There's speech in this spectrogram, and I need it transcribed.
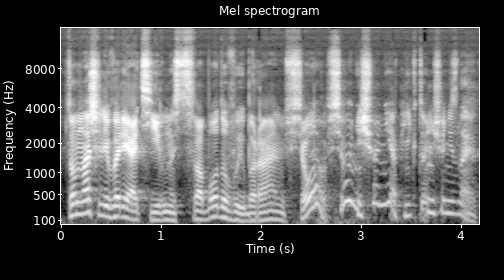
Потом начали вариативность, свободу выбора. Все, все, ничего нет, никто ничего не знает.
